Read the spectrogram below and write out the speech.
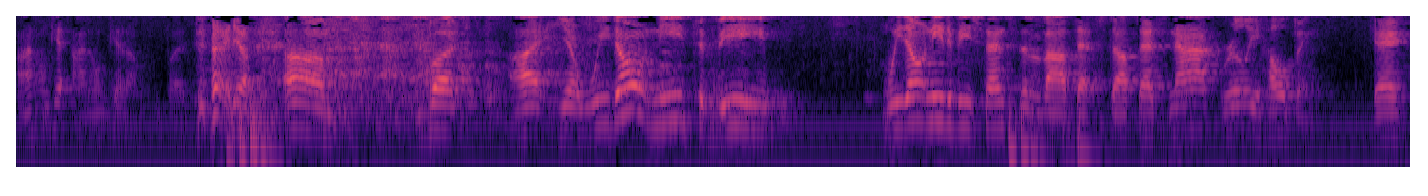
I don't get I don't get them, but you know, um, but I you know we don't need to be we don't need to be sensitive about that stuff. That's not really helping. Okay,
